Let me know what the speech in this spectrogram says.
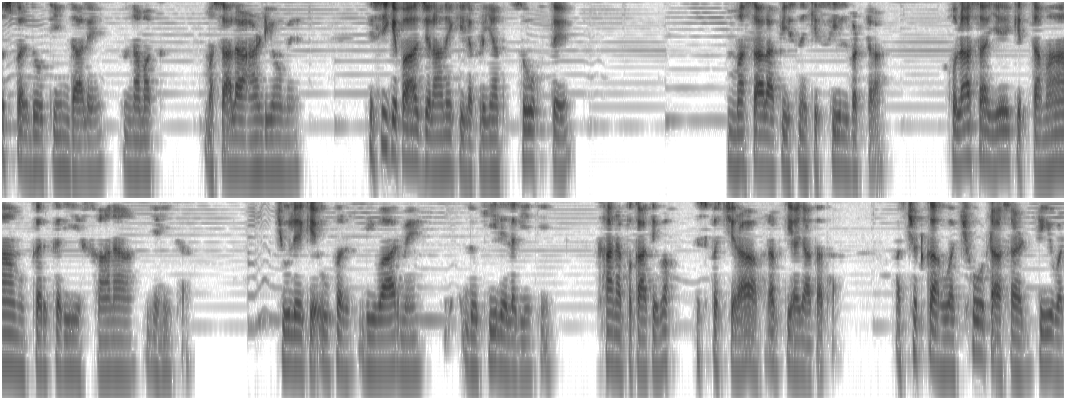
उस पर दो तीन दालें, नमक, मसाला हांडियों में। इसी के पास जलाने की लकड़ियाँ सोखते। मसाला पीसने की सील बट्टा। खुलासा ये कि तमाम करकरी खाना यही था। चूल्हे के ऊपर दीवार में दो कीले लगी थी। खाना पकाते वक्त इस पर चिराग रख दिया जाता था और चुटका हुआ छोटा सा डीवट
